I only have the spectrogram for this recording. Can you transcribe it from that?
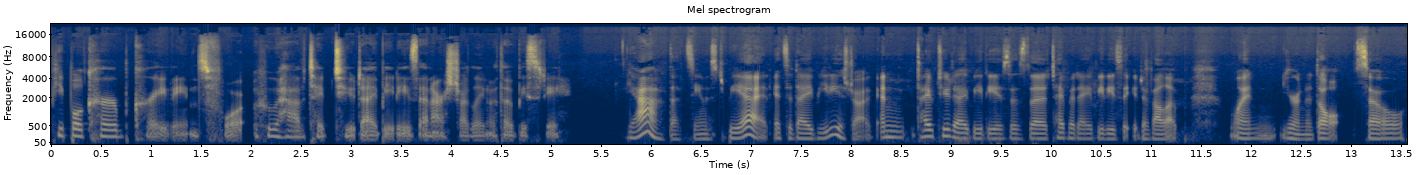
people curb cravings for who have type 2 diabetes and are struggling with obesity. Yeah, that seems to be it. It's a diabetes drug. And type 2 diabetes is the type of diabetes that you develop when you're an adult. So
